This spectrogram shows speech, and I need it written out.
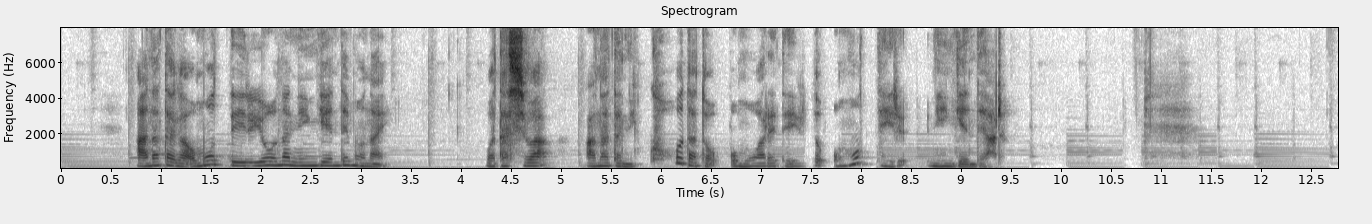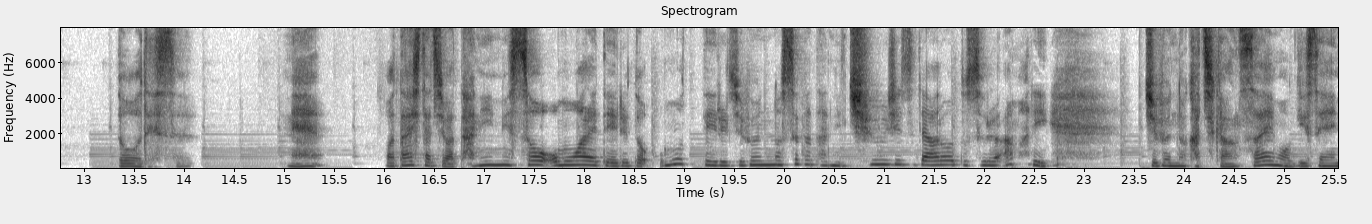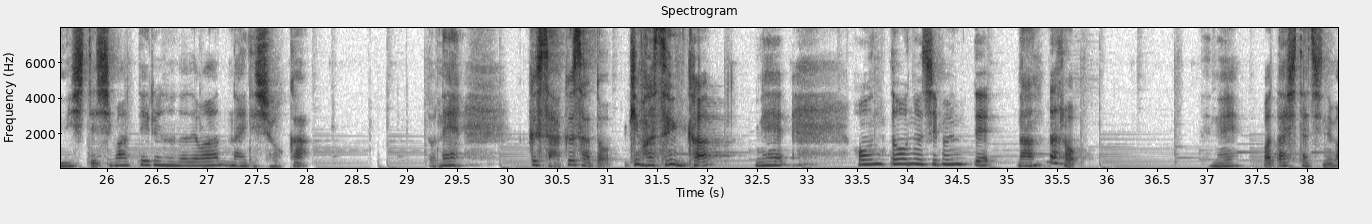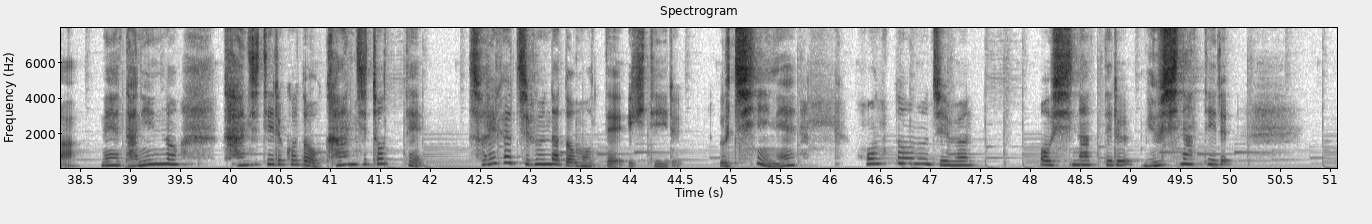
あなたが思っているような人間でもない。私はあなたにこうだと思われていると思っている人間である。どうです？ね。私たちは他人にそう思われていると思っている自分の姿に忠実であろうとするあまり自分の価値観さえも犠牲にしてしまっているのではないでしょうか。とね、ぐさぐさときませんか？ね。本当の自分って何だろう？でね、私たちにはね、他人の感じていることを感じ取って、それが自分だと思って生きているうちにね、本当の自分を失ってる、見失っている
